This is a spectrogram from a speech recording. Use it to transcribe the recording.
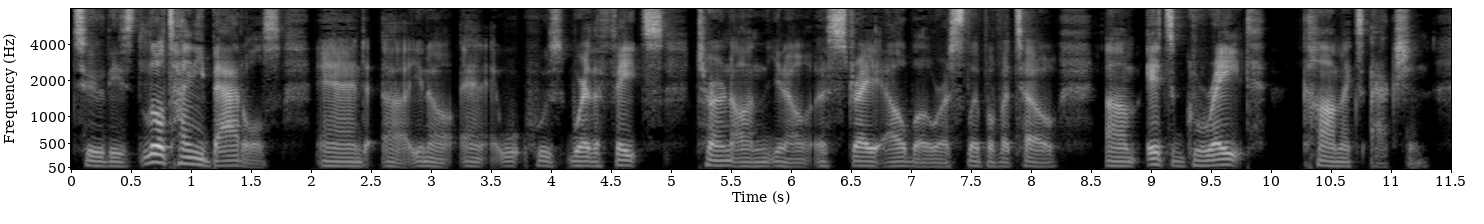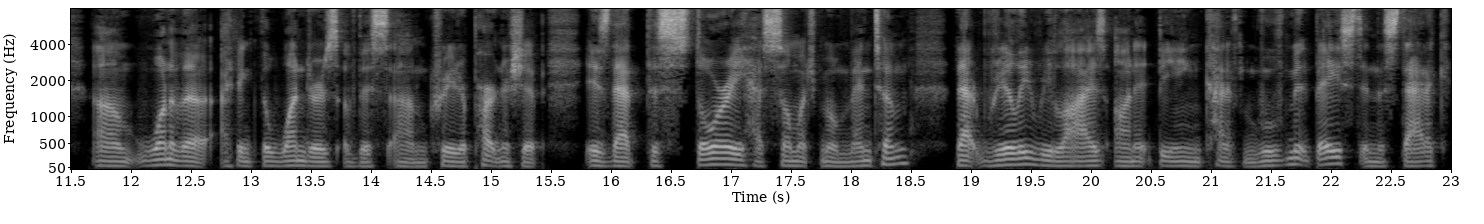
to these little tiny battles and, uh, you know, and who's where the fates turn on, you know, a stray elbow or a slip of a toe. Um, it's great comics action. Um, one of the, I think, the wonders of this um, creator partnership is that the story has so much momentum that really relies on it being kind of movement based in the static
